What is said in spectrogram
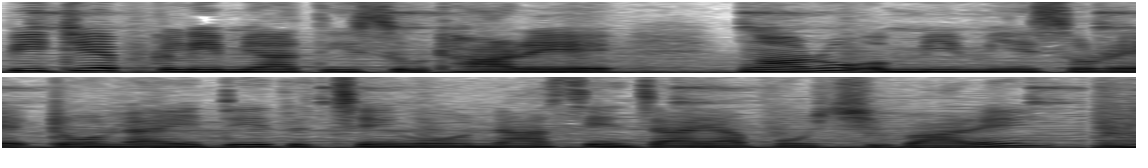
PDF ကလေးများတည်ဆိုထားတဲ့ငါတို့အမိမြေဆိုတဲ့တွန်လှန်တေးသချင်းကိုနားဆင်ကြရဖို့ရှိပါတယ်။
